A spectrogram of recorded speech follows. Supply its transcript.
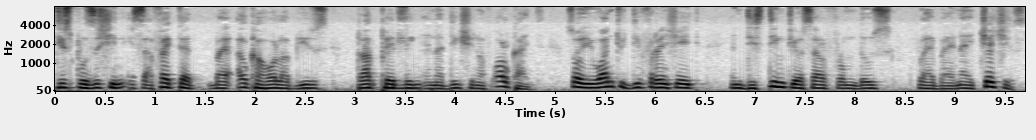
Disposition is affected by alcohol abuse, drug peddling, and addiction of all kinds. So you want to differentiate and distinct yourself from those fly by night churches.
